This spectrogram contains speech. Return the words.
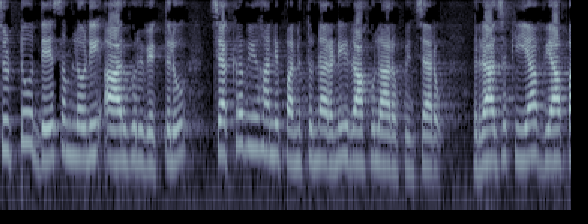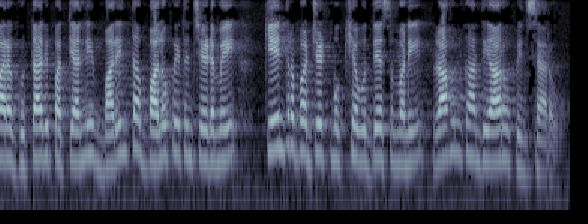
చుట్టూ దేశంలోని ఆరుగురు వ్యక్తులు చక్రవ్యూహాన్ని పన్నుతున్నారని రాహుల్ ఆరోపించారు. రాజకీయ వ్యాపార గుత్తాధిపత్యాన్ని మరింత బలోపేతం చేయడమే కేంద్ర బడ్జెట్ ముఖ్య ఉద్దేశమని రాహుల్ గాంధీ ఆరోపించారు.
